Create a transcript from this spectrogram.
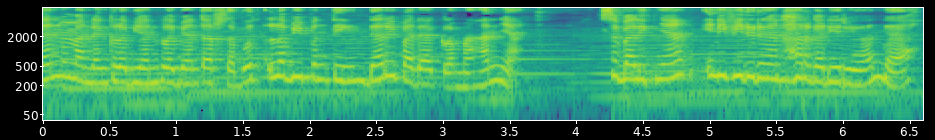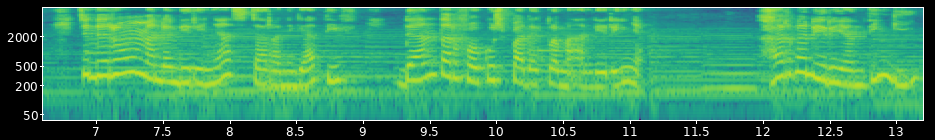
dan memandang kelebihan-kelebihan tersebut lebih penting daripada kelemahannya. Sebaliknya, individu dengan harga diri rendah cenderung memandang dirinya secara negatif dan terfokus pada kelemahan dirinya. Harga diri yang tinggi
